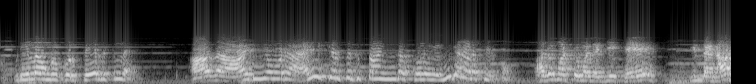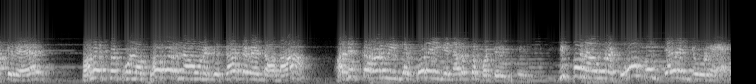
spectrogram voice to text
அப்படி எல்லாம் உங்களுக்கு ஒரு பேர் இருக்குல்ல? அத அடியோட அழிக்கிறதுக்கு தான் இந்த கொலையை எங்க நடத்திருக்கோம் அது மட்டுமல்ல ஜிகே இந்த நாட்டுல பணத்துக்குள்ள பவர் நான் உனக்கு காட்ட வேண்டாமா? அதுக்காக இந்த கொலை இங்க நடத்தப்பட்டிருக்கு. இப்ப நான் உனக்கு ஓபன் சேலஞ்சு விடுறேன்.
